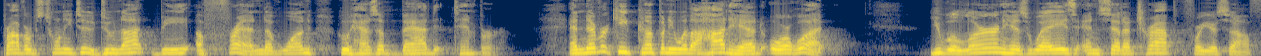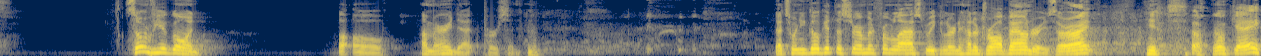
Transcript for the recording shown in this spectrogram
Proverbs 22. Do not be a friend of one who has a bad temper. And never keep company with a hothead or what? You will learn his ways and set a trap for yourself. Some of you are going, uh oh, I married that person. That's when you go get the sermon from last week and learn how to draw boundaries, all right? okay?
